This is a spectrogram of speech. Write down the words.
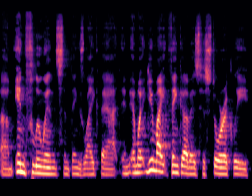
um, influence, and things like that. And, and, what you might think of as historically,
